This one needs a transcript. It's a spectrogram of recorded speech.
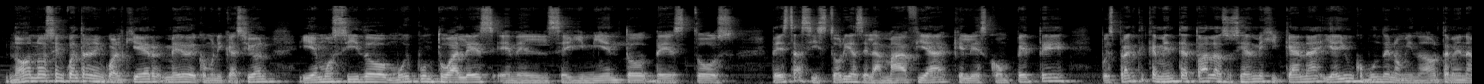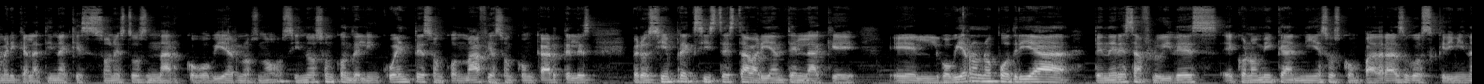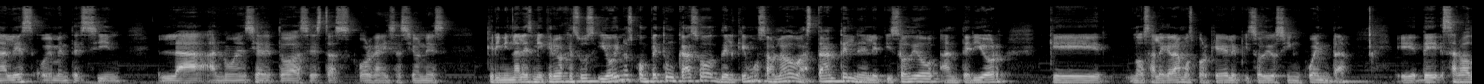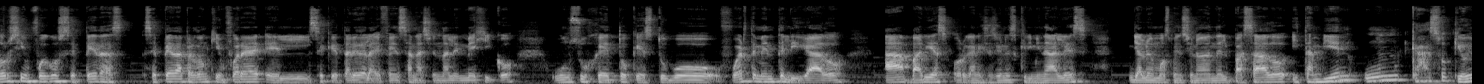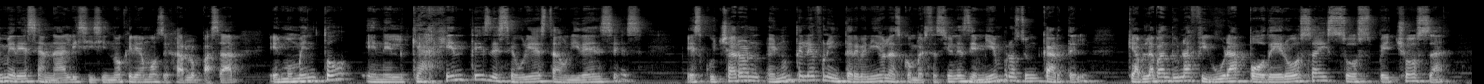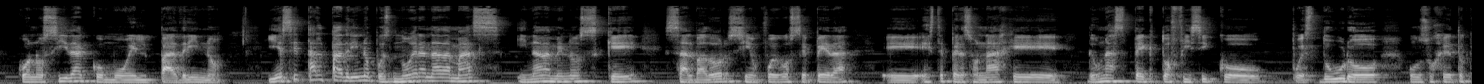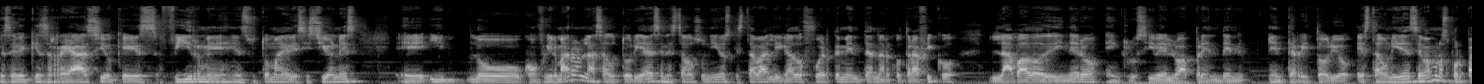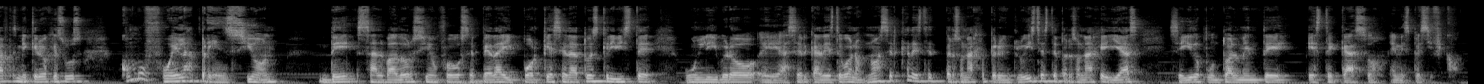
No, no se encuentran en cualquier medio de comunicación y hemos sido muy puntuales en el seguimiento de estos de estas historias de la mafia que les compete pues prácticamente a toda la sociedad mexicana y hay un común denominador también en América Latina que son estos narcogobiernos, ¿no? Si no son con delincuentes, son con mafias, son con cárteles, pero siempre existe esta variante en la que el gobierno no podría tener esa fluidez económica ni esos compadrazgos criminales, obviamente sin la anuencia de todas estas organizaciones criminales, mi querido Jesús. Y hoy nos compete un caso del que hemos hablado bastante en el episodio anterior, que nos alegramos porque era el episodio 50, eh, de Salvador Cienfuegos Cepeda, Cepeda, perdón, quien fuera el secretario de la Defensa Nacional en México, un sujeto que estuvo fuertemente ligado a varias organizaciones criminales, ya lo hemos mencionado en el pasado, y también un caso que hoy merece análisis y no queríamos dejarlo pasar, el momento en el que agentes de seguridad estadounidenses escucharon en un teléfono intervenido las conversaciones de miembros de un cártel que hablaban de una figura poderosa y sospechosa conocida como el padrino. Y ese tal padrino pues no era nada más y nada menos que Salvador Cienfuegos Cepeda, eh, este personaje de un aspecto físico pues duro, un sujeto que se ve que es reacio, que es firme en su toma de decisiones eh, y lo confirmaron las autoridades en Estados Unidos que estaba ligado fuertemente a narcotráfico, lavado de dinero e inclusive lo aprenden en territorio estadounidense. Vámonos por partes, mi querido Jesús, ¿cómo fue la aprehensión? De Salvador Cienfuegos Cepeda y por qué se da. Tú escribiste un libro eh, acerca de este, bueno, no acerca de este personaje, pero incluiste este personaje y has seguido puntualmente este caso en específico.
